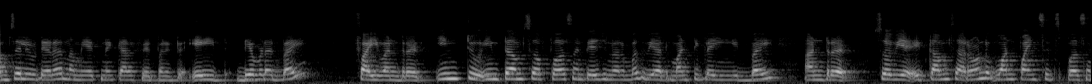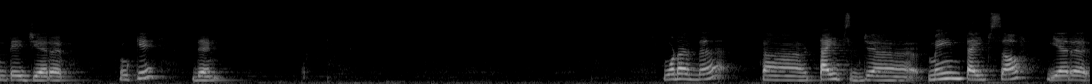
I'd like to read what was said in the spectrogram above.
absolute error நம்ம ஏற்கனவே calculate பண்ணிட்டோம் 8 divided by 500 into in terms of percentage வரும்போது we are multiplying it by 100 so we are, it comes around 1.6 percentage error okay then what are the uh, types uh, main types of error.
